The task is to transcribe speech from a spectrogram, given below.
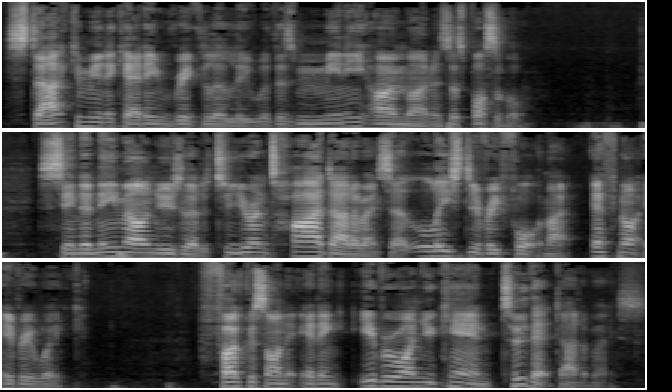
Start communicating regularly with as many homeowners as possible. Send an email newsletter to your entire database at least every fortnight, if not every week. Focus on adding everyone you can to that database.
